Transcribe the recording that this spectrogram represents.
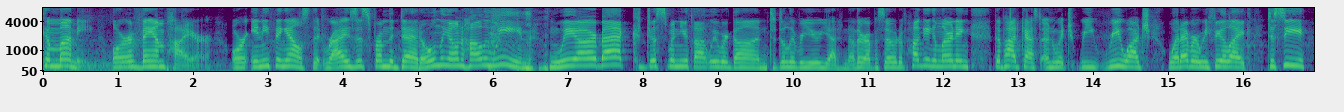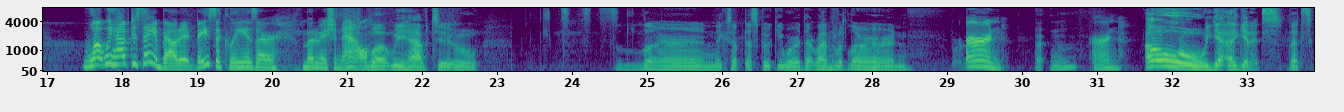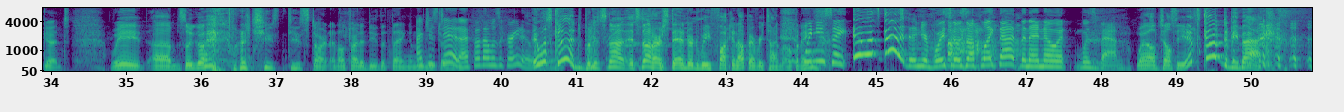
like a mummy or a vampire or anything else that rises from the dead only on Halloween. we are back just when you thought we were gone to deliver you yet another episode of Hugging and Learning, the podcast on which we rewatch whatever we feel like to see what we have to say about it, basically, is our motivation now. what we have to learn, except a spooky word that rhymes with learn. Earn. Uh? Earn. Oh, yeah, I get it. That's good. Wait, um, so go ahead. Why don't you, you start, and I'll try to do the thing. And then I just did. I thought that was a great opening. It was good, but it's not. It's not our standard. We fuck it up every time opening. When you say it was good and your voice goes up like that, then I know it was bad. well, Chelsea, it's good to be back.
